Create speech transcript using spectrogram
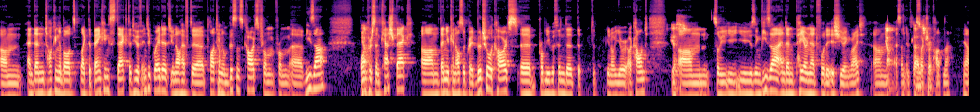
Um, and then talking about like the banking stack that you have integrated, you now have the Platinum business cards from from uh, Visa one yeah. cash back. Um, then you can also create virtual cards, uh, probably within the, the, the, you know your account. Yes. Um, so you, you're using Visa and then PayrNet for the issuing, right? Um, yeah. As an infrastructure partner. Yeah.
